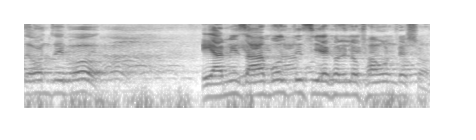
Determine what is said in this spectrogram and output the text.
দেওয়ান যাইব? এই আমি যা বলতেছি, এখন হলো ফাউন্ডেশন।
